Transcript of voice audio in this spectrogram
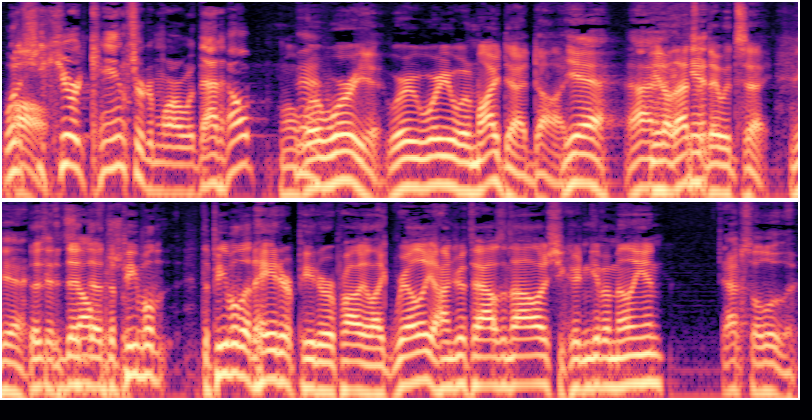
what if Oh. she cured cancer tomorrow? Would that help? Well, where were you? Where were you when my dad died? Yeah, I- you know I that's what can't- they would say. Yeah, the, the, it the, the selfishly. people the people that hate her, Peter, are probably like, really, hundred thousand dollars? She couldn't give a million? Absolutely.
